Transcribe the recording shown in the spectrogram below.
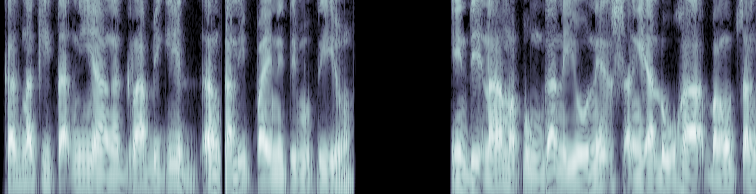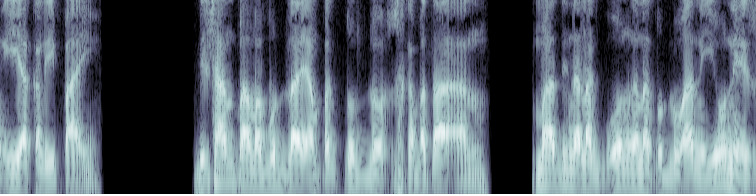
kag nakita niya nga grabe gid ang kalipay ni Timoteo. Hindi na mapunggan ni Eunice ang iyaluha bangod sang iya kalipay. Bisan pa mabudlay ang pagtudlo sa kabataan, madinalagon nga natudloan ni Eunice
